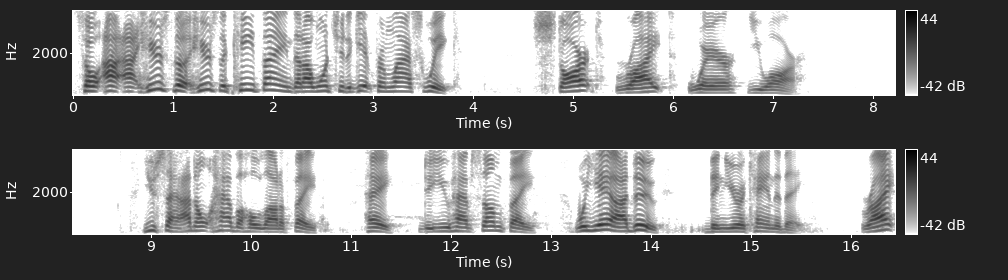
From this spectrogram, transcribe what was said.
So I, I, here's, the, here's the key thing that I want you to get from last week start right where you are. You say, I don't have a whole lot of faith. Hey, do you have some faith? Well, yeah, I do. Then you're a candidate, right?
